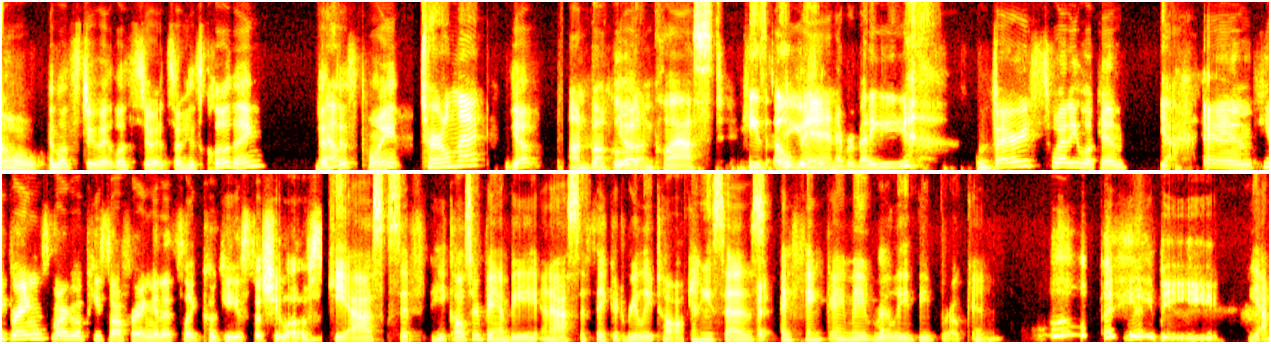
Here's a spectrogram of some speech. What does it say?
oh, and let's do it. Let's do it. So his clothing at this point, Turtleneck, yep, unbuckled, Yep. unclasped. He's open, everybody. very sweaty looking. Yeah. And he brings Margot a peace offering and it's like cookies that she loves. He asks if he calls her Bambi and asks if they could really talk. And he says, Eh. I think I may really be broken. Little baby. Yeah.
